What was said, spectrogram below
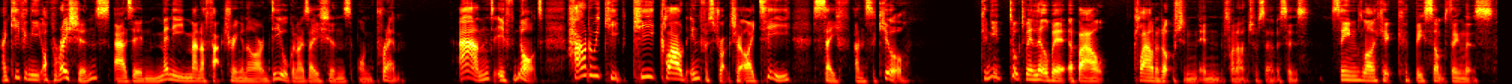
and keeping the operations, as in many manufacturing and R&D organizations, on-prem. And if not, how do we keep key cloud infrastructure IT safe and secure? Can you talk to me a little bit about cloud adoption in financial services? Seems like it could be something that's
